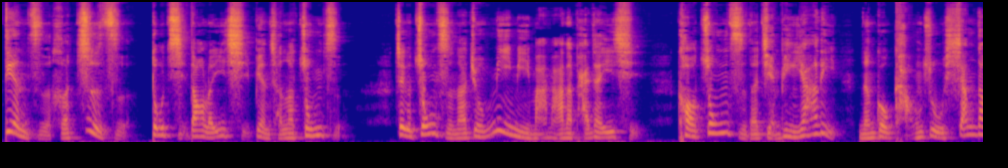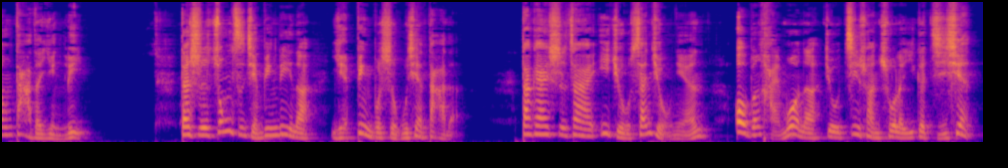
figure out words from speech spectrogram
电子和质子都挤到了一起，变成了中子。这个中子呢，就密密麻麻的排在一起，靠中子的简并压力，能够扛住相当大的引力。但是中子简并力呢，也并不是无限大的，大概是在一九三九年，奥本海默呢就计算出了一个极限。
